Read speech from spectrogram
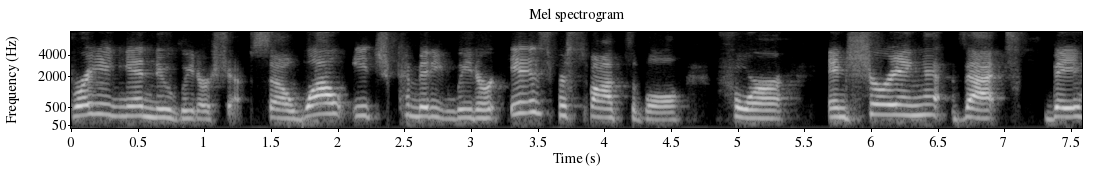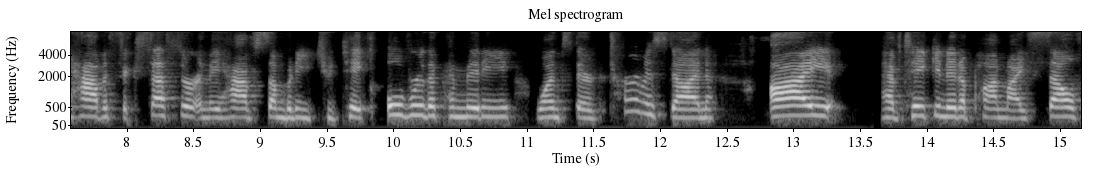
bringing in new leadership. So while each committee leader is responsible for ensuring that they have a successor and they have somebody to take over the committee once their term is done. I have taken it upon myself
